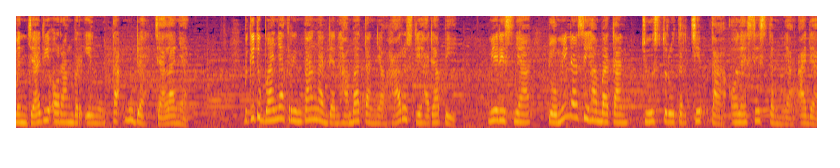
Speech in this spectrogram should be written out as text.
menjadi orang berilmu tak mudah jalannya. Begitu banyak rintangan dan hambatan yang harus dihadapi, Mirisnya, dominasi hambatan justru tercipta oleh sistem yang ada.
